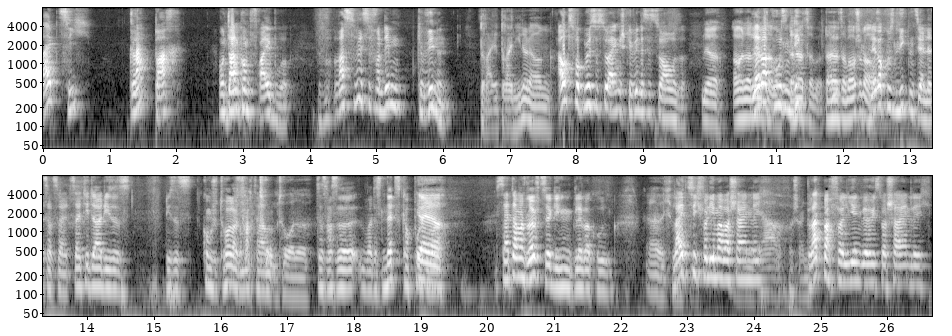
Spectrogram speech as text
Leipzig. Gladbach. Und dann kommt Freiburg. Was willst du von dem gewinnen? Drei, drei Niederlagen. Augsburg müsstest du eigentlich gewinnen, das ist zu Hause. Ja, aber dann Leverkusen hört's liegt- aber, dann aber, aber auch schon auf. Leverkusen liegt uns ja in letzter Zeit, seit die da dieses, dieses komische Tor da gemacht haben. Turmtor, da. Das, was weil das Netz kaputt Ja, war. ja. Seit damals läuft es ja gegen Leverkusen. ja Leipzig verlieren wir wahrscheinlich. Ja, wahrscheinlich. Gladbach verlieren wir höchstwahrscheinlich.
